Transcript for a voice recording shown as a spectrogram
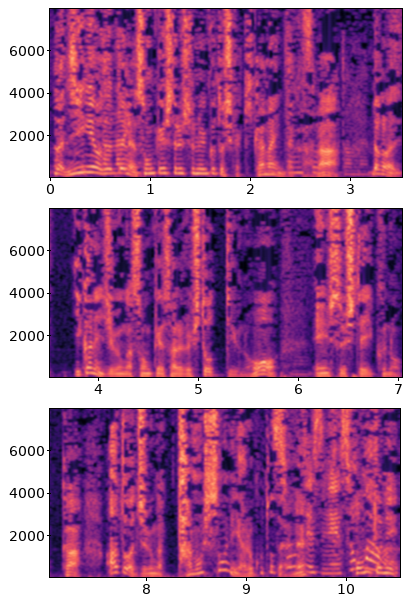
人人間は絶対ね、尊敬してる人の言うことしか聞かないんだからだから、いかに自分が尊敬される人っていうのを演出していくのか、あとは自分が楽しそうにやることだよね。そうですね。ソファー、本当に。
